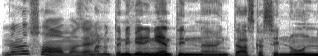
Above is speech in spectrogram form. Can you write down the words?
Non lo so, magari... Sì, ma non te ne viene niente in, in tasca se non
